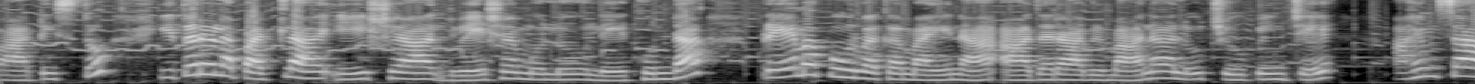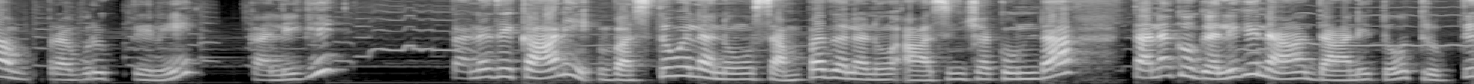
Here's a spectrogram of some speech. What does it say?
పాటిస్తూ ఇతరుల పట్ల ఈర్ష ద్వేషములు లేకుండా ప్రేమపూర్వకమైన ఆదరాభిమానాలు చూపించే అహింసా ప్రవృత్తిని కలిగి తనది కాని వస్తువులను సంపదలను ఆశించకుండా తనకు గలిగిన దానితో తృప్తి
